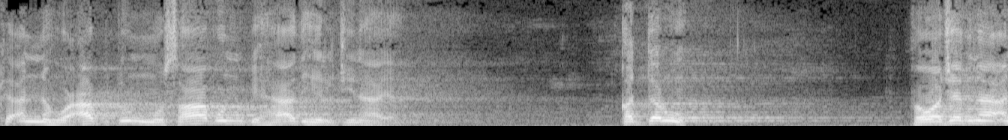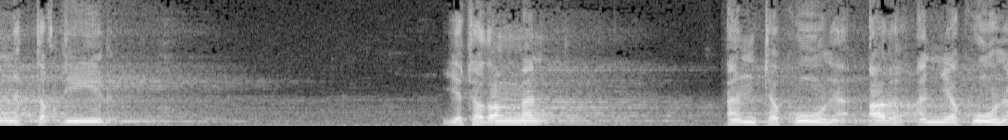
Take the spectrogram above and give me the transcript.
كأنه عبد مصاب بهذه الجناية. قدروه. فوجدنا أن التقدير يتضمن أن تكون أن يكون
